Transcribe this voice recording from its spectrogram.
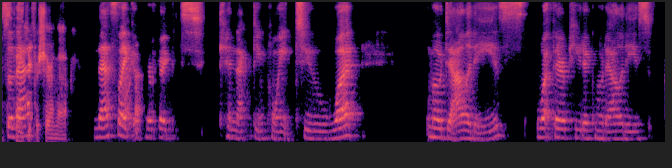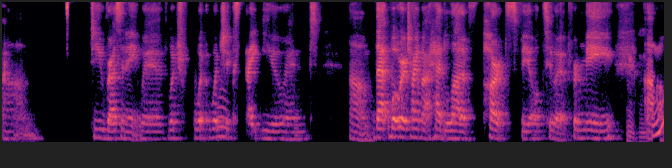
So Thank you for sharing that. That's like a perfect connecting point to what modalities, what therapeutic modalities um, do you resonate with? Which what which Mm. excite you? And um, that what we are talking about had a lot of parts feel to it for me. Mhm. Um,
